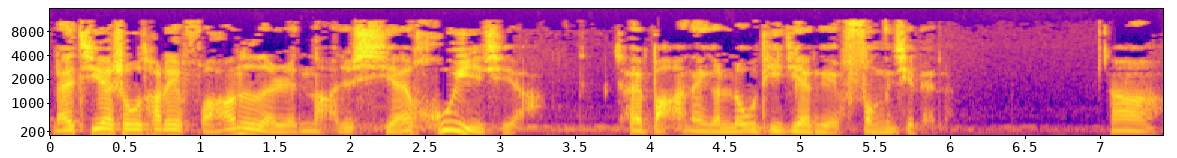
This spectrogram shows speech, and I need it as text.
来接收他这房子的人呐，就嫌晦气啊，才把那个楼梯间给封起来了。啊，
